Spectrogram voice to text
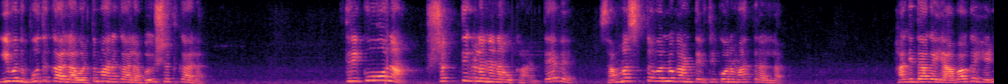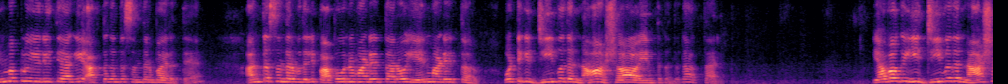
ಈ ಒಂದು ಭೂತಕಾಲ, ವರ್ತಮಾನ ಕಾಲ, ಭವಿಷ್ಯತ್ ಕಾಲ ತ್ರಿಕೋನ ಶಕ್ತಿಗಳನ್ನು ನಾವು ಕಾಣ್ತೇವೆ. ಸಮಸ್ತವನ್ನು ಕಾಣ್ತೇವೆ. ತ್ರಿಕೋನ ಮಾತ್ರ ಅಲ್ಲ. ಹಾಗಿದ್ದಾಗ ಯಾವಾಗ ಹೆಣ್ಮಕ್ಳು ಈ ರೀತಿಯಾಗಿ ಆಗ್ತಕ್ಕಂಥ ಸಂದರ್ಭ ಇರುತ್ತೆ, ಅಂತ ಸಂದರ್ಭದಲ್ಲಿ ಪಾಪವನ್ನು ಮಾಡಿರ್ತಾರೋ, ಏನ್ ಮಾಡಿರ್ತಾರೋ, ಒಟ್ಟಿಗೆ ಜೀವದ ನಾಶ ಎಂತಕ್ಕಂಥದ್ದು ಆಗ್ತಾ ಇರುತ್ತೆ. ಯಾವಾಗ ಈ ಜೀವದ ನಾಶ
